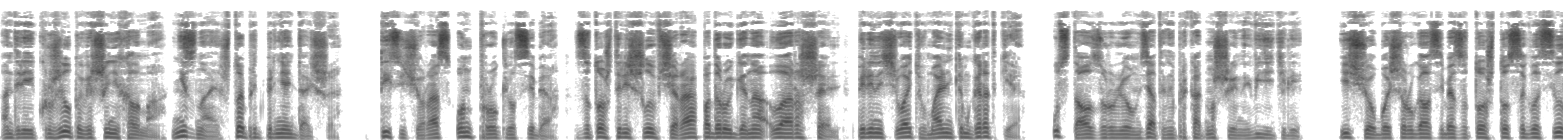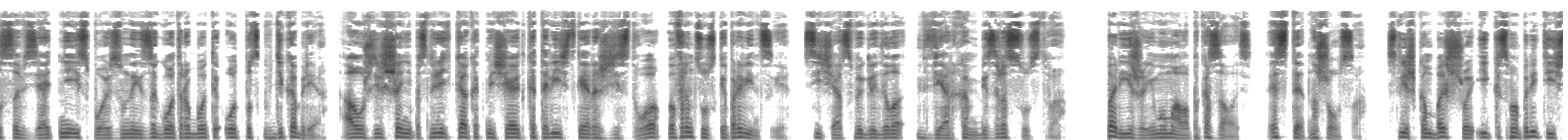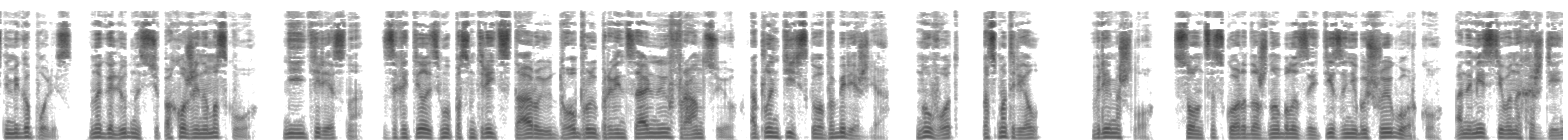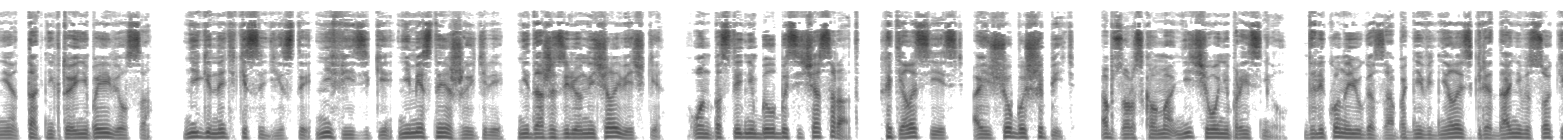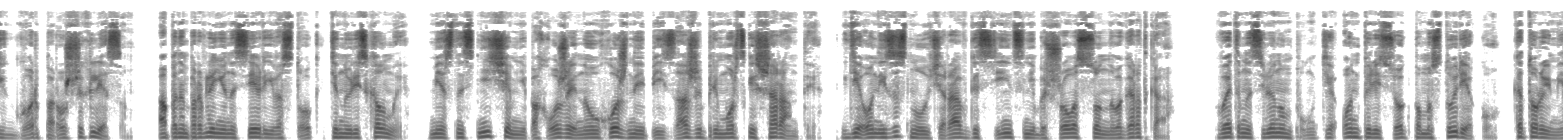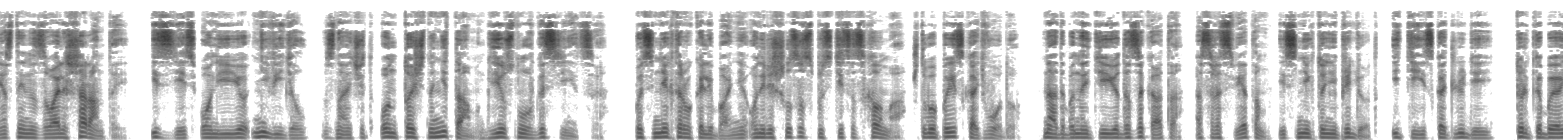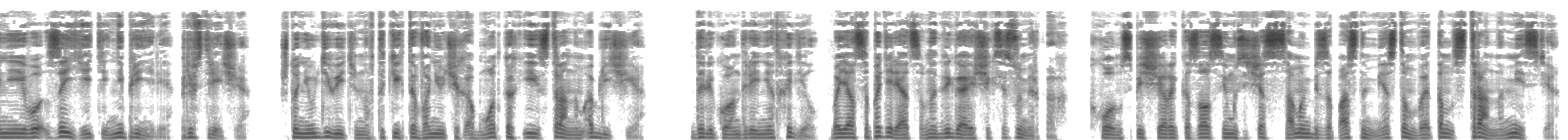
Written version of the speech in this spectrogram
Андрей кружил по вершине холма, не зная, что предпринять дальше. Тысячу раз он проклял себя за то, что решил вчера по дороге на Ла-Рошель переночевать в маленьком городке, Устал за рулем, взятый на прокат машины, видите ли. Еще больше ругал себя за то, что согласился взять неиспользованный за год работы отпуск в декабре. А уж решение посмотреть, как отмечают католическое Рождество во французской провинции, сейчас выглядело верхом безрассудства. Парижа ему мало показалось. Эстет нашелся. Слишком большой и космополитичный мегаполис, многолюдностью похожий на Москву. Неинтересно. Захотелось ему посмотреть старую, добрую провинциальную Францию Атлантического побережья. Ну вот, посмотрел. Время шло. Солнце скоро должно было зайти за небольшую горку, а на месте его нахождения так никто и не появился. Ни генетики-садисты, ни физики, ни местные жители, ни даже зеленые человечки. Он последний был бы сейчас рад. Хотелось есть, а еще больше пить. Обзор с холма ничего не прояснил. Далеко на юго-западне виднелась гряда невысоких гор, поросших лесом, а по направлению на север и восток тянулись холмы, Местность ничем не похожая на ухоженные пейзажи приморской Шаранты, где он и заснул вчера в гостинице небольшого сонного городка. В этом населенном пункте он пересек по мосту реку, которую местные называли Шарантой, и здесь он ее не видел, значит, он точно не там, где уснул в гостинице. После некоторого колебания он решился спуститься с холма, чтобы поискать воду. Надо бы найти ее до заката, а с рассветом, если никто не придет, идти искать людей. Только бы они его за Йети не приняли при встрече что неудивительно в таких-то вонючих обмотках и странном обличье. Далеко Андрей не отходил, боялся потеряться в надвигающихся сумерках. Холм с пещерой казался ему сейчас самым безопасным местом в этом странном месте.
